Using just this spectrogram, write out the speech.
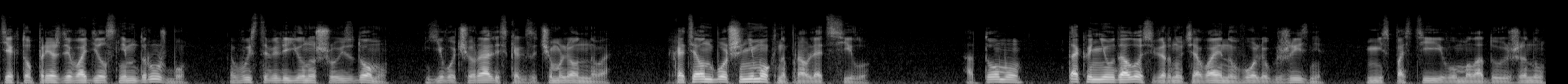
Те, кто прежде водил с ним дружбу, выставили юношу из дому, его чурались как зачумленного, хотя он больше не мог направлять силу. А Тому так и не удалось вернуть Авайну волю к жизни, не спасти его молодую жену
